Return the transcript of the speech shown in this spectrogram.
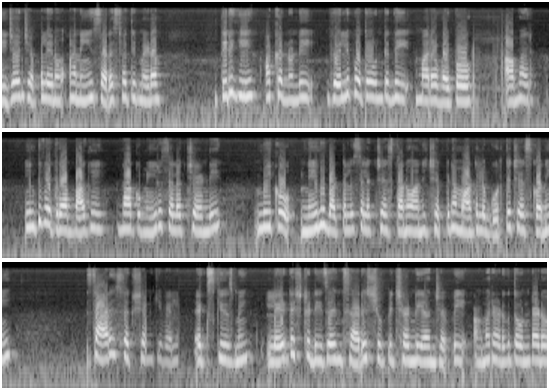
నిజం చెప్పలేను అని సరస్వతి మేడం తిరిగి అక్కడి నుండి వెళ్ళిపోతూ ఉంటుంది. మరోవైపు అమర్ ఇంటి దగ్గర బాగి నాకు మీరు సెలెక్ట్ చేయండి. మీకు నేను బట్టలు సెలెక్ట్ చేస్తాను అని చెప్పిన మాటలు గుర్తు చేసుకొని శారీ సెక్షన్కి వెళ్ళి excuse me latest design saris చూపించండి అని చెప్పి అమర్ అడుగుతూ ఉంటాడు.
